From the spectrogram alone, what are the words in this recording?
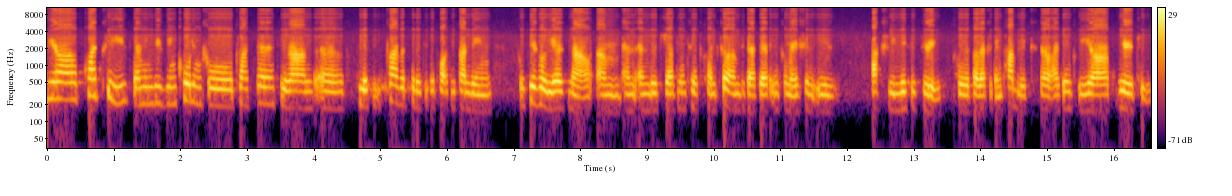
We are quite pleased. I mean, we've been calling for transparency around uh, politi- private political party funding for several years now, um, and, and this judgment has confirmed that that information is actually necessary for the South African public. So I think we are very pleased.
